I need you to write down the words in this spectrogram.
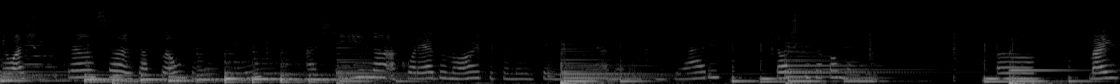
eu acho que França, Japão também tem, a China, a Coreia do Norte também tem é, armamentos nucleares. Eu acho que o Japão não, gente. Uh, mas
